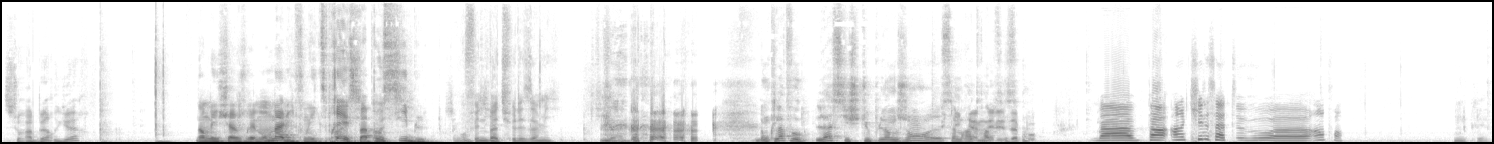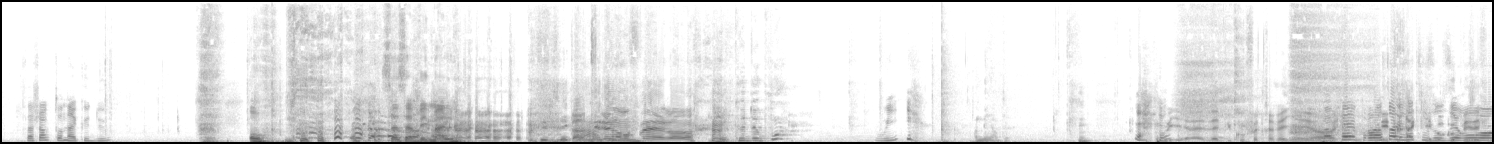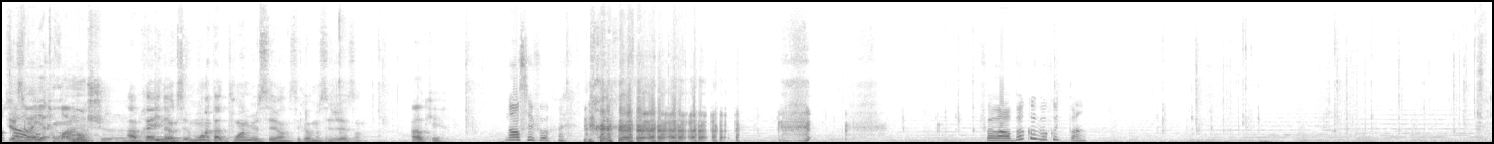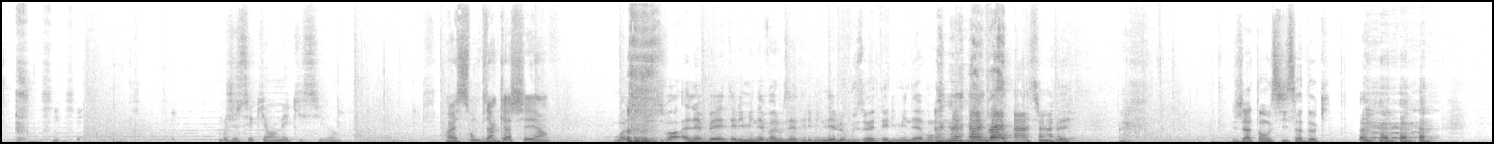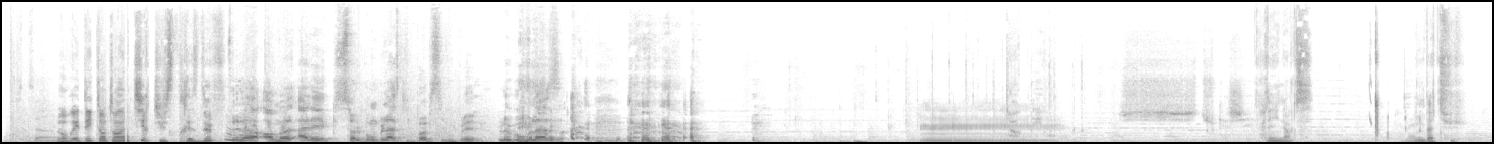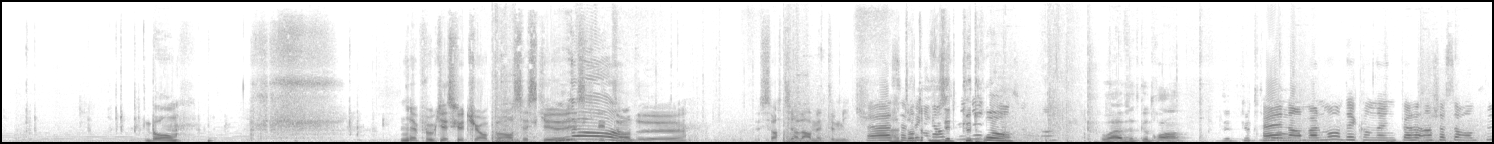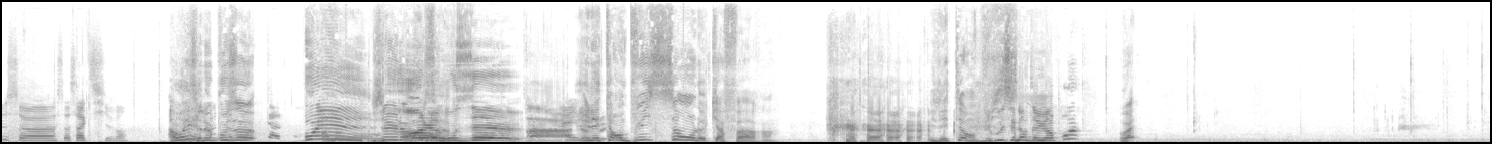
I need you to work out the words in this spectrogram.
Sur un burger? Non, mais ils cherchent vraiment mal, ils font exprès, Ouais, c'est pas possible. On fait une battue, les amis. Donc là, faut... là, si je tue plein de gens, euh, ça me rattrape. les Bah, pas un kill, ça te vaut euh, un point. Ok. Sachant que t'en as que deux. Oh Ça, ça fait mal. T'as intérêt à en faire, hein J'ai que deux points? Oui. Ah merde. Oui, là, du coup, faut te réveiller. Bah, Hein. Après, pour l'instant, les autres, ils ont zéro encore. efficace. Ça va, il y a trois euh, manches. euh. Après Inox, moins t'as de points, mieux c'est. Hein. C'est comme au CGS. Hein. Ah ok. Non, c'est faux. Faut avoir beaucoup, beaucoup de points. Moi je sais qu'il y a un mec ici là. Ouais, ils sont bien cachés, hein. Moi je veux juste voir LFB est éliminé, Valouz est éliminé, le bouseux est éliminé avant. S'il vous plaît. J'attends aussi ça, Doc. Mais en vrai, dès que t'entends un tir, tu stresses de fou. C'est là en mode, allez, seul bon blaze qui pop s'il vous plaît. Le bon blaze. Hmm. Chut, je suis caché. Allez, Inox. Une battue. Bon. Niapou, qu'est-ce que tu en penses? Est-ce que est-ce qu'il est temps de... de sortir l'arme atomique? Ah, ça Attends, fait attends, 15 vous êtes que minutes, 3 hein. Ouais, vous êtes que 3 hein. Vous êtes que 3 Ouais, normalement, dès qu'on a une un chasseur en plus, euh, ça s'active. hein. Ah ouais C'est le bouseux Oui J'ai eu le Oh, le bouseux Ah, bien Il était en buisson, le cafard Il était en buisson Du coup, c'est Nord, t'as eu un point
